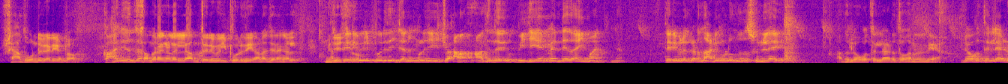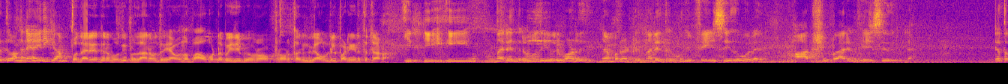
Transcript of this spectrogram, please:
പക്ഷെ അതുകൊണ്ട് കാര്യം കേട്ടോ. കാര്യം സമരങ്ങളെല്ലാം തെരുവിൽ പൊരുതിയാണ് ജനങ്ങൾ തെരുവിൽ പൊരുതി ജനങ്ങൾ ജയിച്ചു. അതിൽ വിജയം എന്റേതായി മാറ്റി ഞാൻ. തെരുവിൽ കിടന്ന് അടികൊള്ളുന്നത് സുനിലായിരിക്കും. അത് ലോകത്തെല്ലായിടത്തും അങ്ങനെ തന്നെയാണ് ലോകത്തെല്ലായിടത്തും അങ്ങനെ ആയിരിക്കാം. ഇപ്പോൾ നരേന്ദ്രമോദി പ്രധാനമന്ത്രിയാവുന്നു. പാവപ്പെട്ട ബി ജെ പി പ്രവർത്തകൻ ഗ്രൗണ്ടിൽ പണിയെടുത്തിട്ടാണ്. ഈ ഈ നരേന്ദ്രമോദി ഒരുപാട് ഞാൻ പറയട്ടെ നരേന്ദ്രമോദി ഫേസ് ചെയ്ത പോലെ ഹാർഷിപ്പ് ആരും ഫേസ് ചെയ്തിട്ടില്ല. എത്ര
